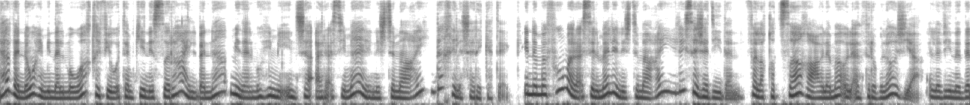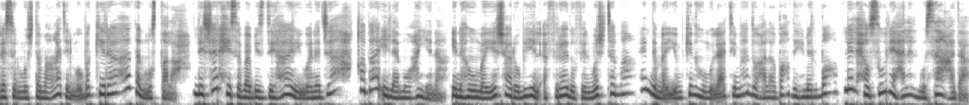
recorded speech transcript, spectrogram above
هذا النوع من المواقف وتمكين الصراع البناء من المهم إنشاء رأس مال اجتماعي داخل شركتك. إن مفهوم رأس المال الاجتماعي ليس جديدا فلقد صاغ علماء الأنثروبولوجيا الذين درسوا المجتمعات المبكرة هذا المصطلح لشرح سبب ازدهار ونجاح قبائل معينة. إنه ما يشعر به الأفراد في المجتمع عندما يمكنهم الاعتماد على بعضهم البعض للحصول على المساعدة.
